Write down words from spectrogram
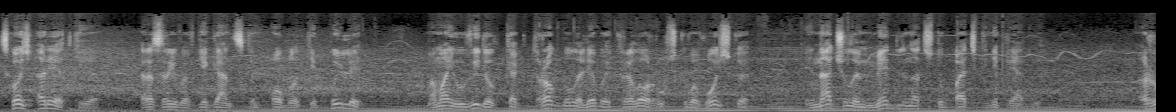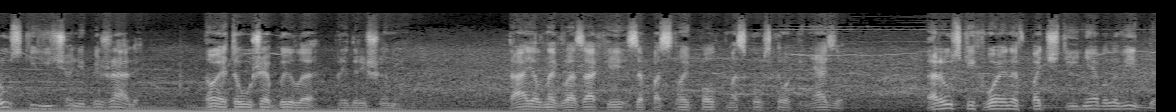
Сквозь редкие разрывы в гигантском облаке пыли Мамай увидел, как дрогнуло левое крыло русского войска и начало медленно отступать к непрядью. Русские еще не бежали, но это уже было предрешено. Таял на глазах и запасной полк московского князя. Русских воинов почти не было видно.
